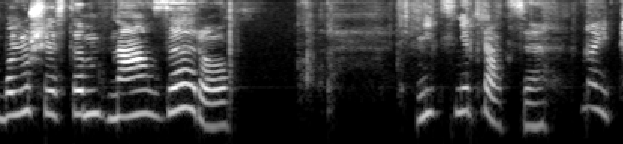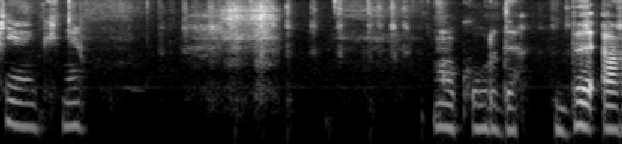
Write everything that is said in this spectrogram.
bo już jestem na zero. Nic nie tracę. No i pięknie. O kurde, BA.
